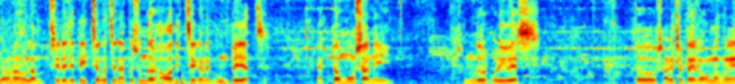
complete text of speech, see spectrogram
রওনা হলাম, ছেড়ে যেতে ইচ্ছা করছে না, এত সুন্দর হাওয়া দিচ্ছে এখানে, ঘুম পেয়ে যাচ্ছে। একটাও মশা নেই। সুন্দর পরিবেশ। তো সাড়ে ছটায় রওনা হয়ে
